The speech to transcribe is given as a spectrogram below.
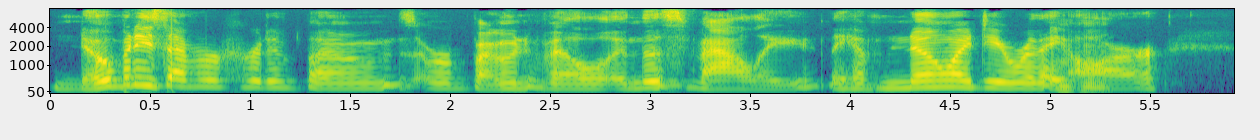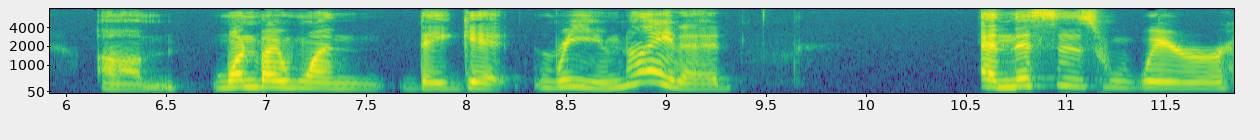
nobody's ever heard of Bones or Boneville in this valley. They have no idea where they Mhm. are. Um, one by one, they get reunited. And this is where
